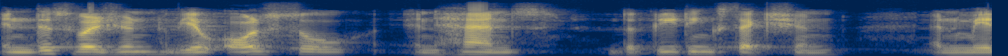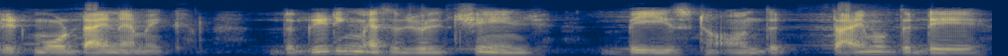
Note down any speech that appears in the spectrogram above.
In this version, we have also enhanced the greeting section and made it more dynamic. The greeting message will change based on the time of the day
